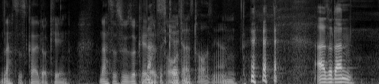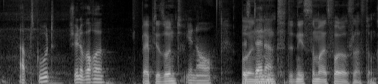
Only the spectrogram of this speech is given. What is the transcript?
Nachts ist kalt, okay. Nachts ist sowieso kälter Nachts als ist kälter draußen. als draußen, ja. also dann, habt's gut. Schöne Woche. Bleibt gesund. Genau. Bis und dann. das nächste Mal ist Vollauslastung.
